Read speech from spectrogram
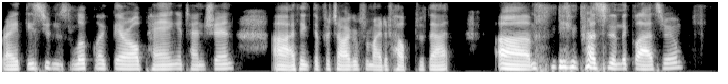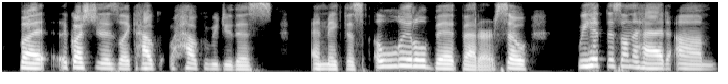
right? These students look like they're all paying attention. Uh, I think the photographer might have helped with that um, being present in the classroom. But the question is like, how how could we do this and make this a little bit better? So we hit this on the head um,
